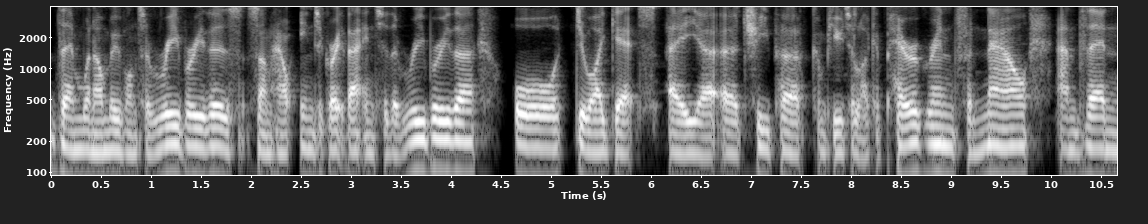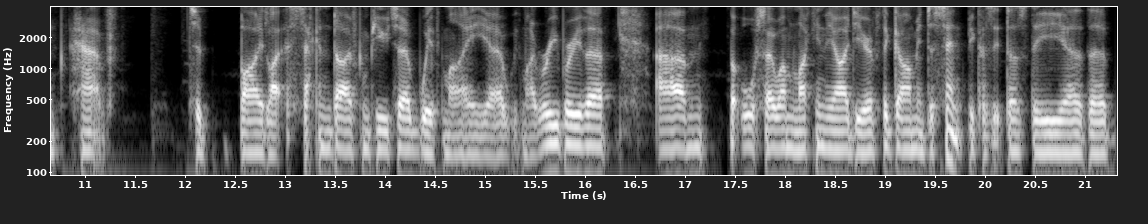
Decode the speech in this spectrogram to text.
then when I move on to rebreathers, somehow integrate that into the rebreather, or do I get a, uh, a, cheaper computer like a Peregrine for now, and then have to buy like a second dive computer with my uh, with my rebreather? Um, but also, I'm liking the idea of the Garmin Descent because it does the uh, the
